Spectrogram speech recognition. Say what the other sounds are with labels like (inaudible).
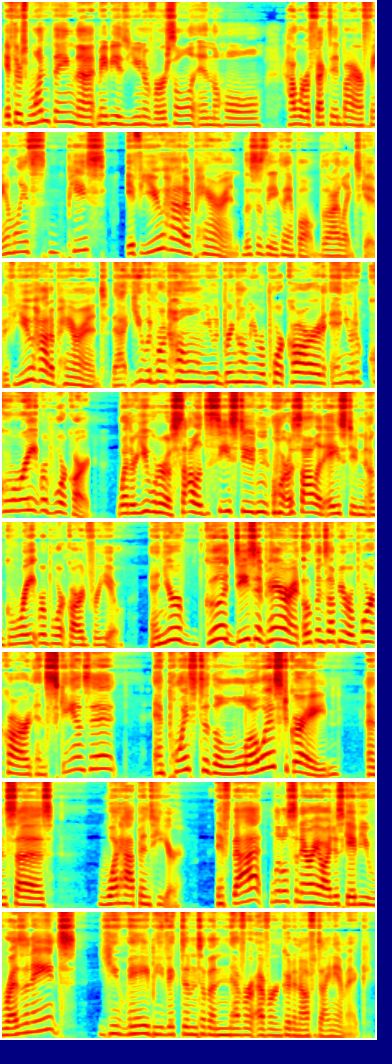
if there's one thing that maybe is universal in the whole how we're affected by our families piece, if you had a parent, this is the example that I like to give. If you had a parent that you would run home, you would bring home your report card, and you had a great report card, whether you were a solid C student or a solid A student, a great report card for you and your good, decent parent opens up your report card and scans it and points to the lowest grade and says, What happened here? If that little scenario I just gave you resonates, you may be victim to the never ever good enough dynamic.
